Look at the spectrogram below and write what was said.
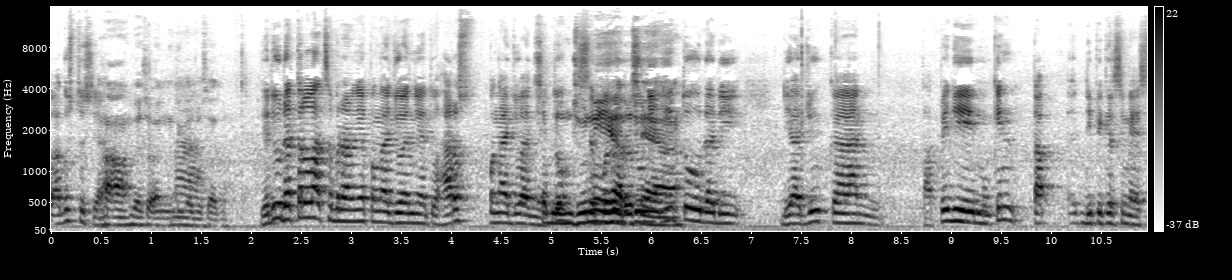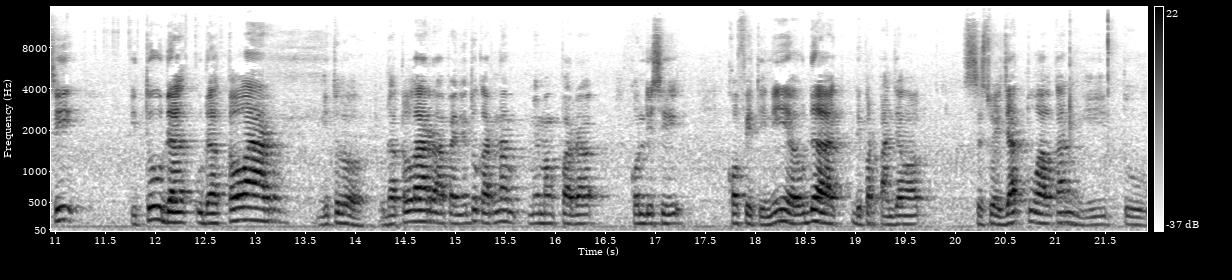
Agustus ya. Ah, ini Nah, 31. Jadi udah telat sebenarnya pengajuannya itu harus pengajuannya Sebelum itu Juni sebelum harusnya. Juni itu udah di diajukan. Tapi di mungkin tak dipikir si Messi itu udah udah kelar gitu loh. Udah kelar apanya itu karena memang pada kondisi Covid ini ya udah diperpanjang sesuai jadwal kan gitu.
